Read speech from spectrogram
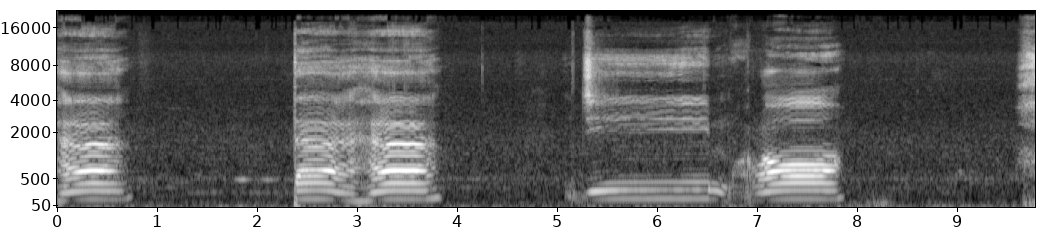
হা তা হা জিম র খ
